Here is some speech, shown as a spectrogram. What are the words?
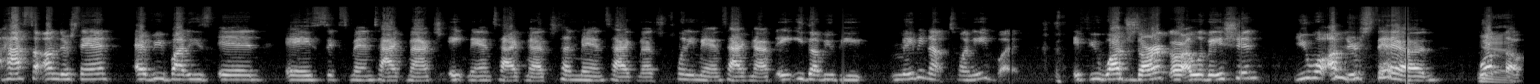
has to understand everybody's in a six man tag match, eight man tag match, 10 man tag match, 20 man tag match. AEW be maybe not 20, but if you watch Dark or Elevation, you will understand what Yeah. the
